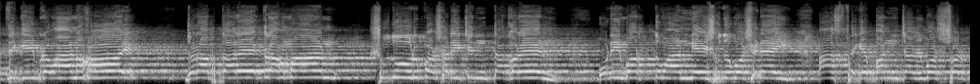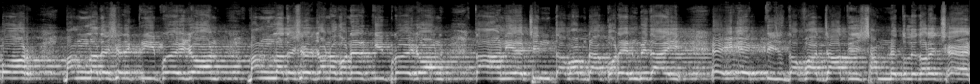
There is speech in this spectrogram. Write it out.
এতে কি প্রমাণ হয়? জনাব তারেক রহমান, সুদূর প্রসারী চিন্তা করেন, উনি বর্তমান নিয়ে শুধু বসে নেই, আজ থেকে পঞ্চাশ বৎসর পর বাংলাদেশের কি প্রয়োজন, বাংলাদেশের জনগণের কি প্রয়োজন, তা নিয়ে চিন্তা ভাবনা করেন বিদায়, এই একত্রিশ দফা জাতির সামনে তুলে ধরেছেন।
